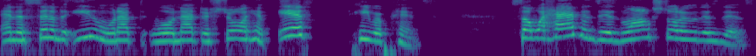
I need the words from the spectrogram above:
And the sin of the evil will not will not destroy him if he repents. So what happens is long story is this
